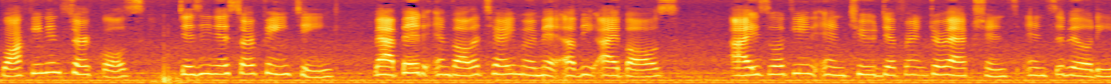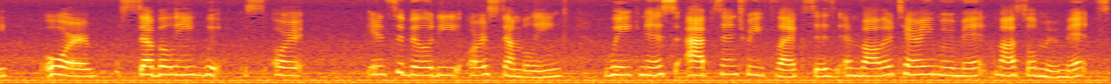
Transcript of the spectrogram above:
walking in circles, dizziness or fainting, rapid involuntary movement of the eyeballs, eyes looking in two different directions, instability or stumbling or instability or stumbling, weakness, absent reflexes, involuntary movement, muscle movements,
